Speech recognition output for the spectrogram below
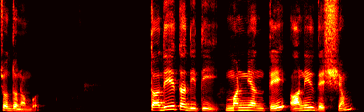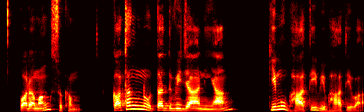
চোদ্দ নম্বর। তদে তদিতি মন্যন্তে অনির্দেশ্যম পরমং সুখম কথং নু তদ্বিজানিয়াং কিমু ভাতি বিভাতি বা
